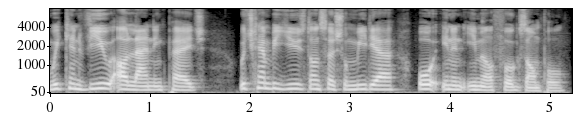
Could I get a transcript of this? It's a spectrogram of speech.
we can view our landing page, which can be used on social media or in an email, for example.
